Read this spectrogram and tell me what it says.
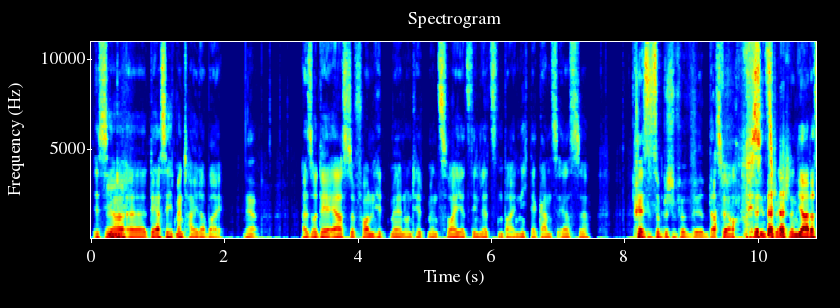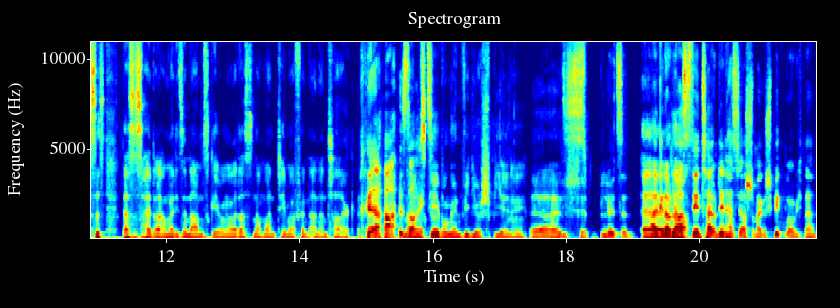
ist ja äh, der erste Hitman-Teil dabei. Ja. Also der erste von Hitman und Hitman 2, jetzt den letzten beiden, nicht der ganz erste. Es ist so ein bisschen verwirrend. Das wäre auch ein bisschen strange. Denn ja, das ist, das ist halt auch immer diese Namensgebung, aber das ist nochmal ein Thema für einen anderen Tag. ja, ist auch echt so. Namensgebung in Videospielen, ey. Ja, Holy ist shit. Blödsinn. Äh, ah, genau, du ja. hast den Teil, und den hast du ja auch schon mal gespielt, glaube ich, ne?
